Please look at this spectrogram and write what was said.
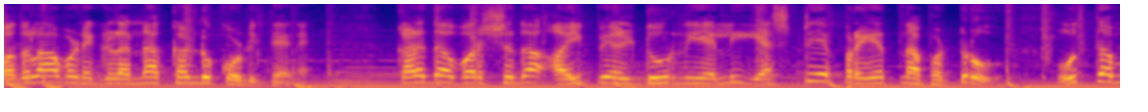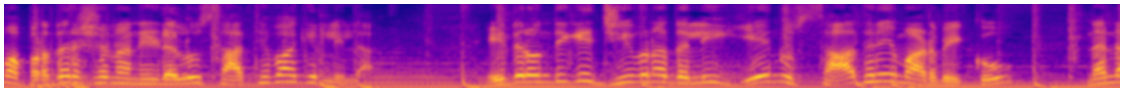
ಬದಲಾವಣೆಗಳನ್ನು ಕಂಡುಕೊಂಡಿದ್ದೇನೆ. ಕಳೆದ ವರ್ಷದ ಐಪಿಎಲ್ ಟೂರ್ನಿಯಲ್ಲಿ ಎಷ್ಟೇ ಪ್ರಯತ್ನ ಪಟ್ಟರೂ ಉತ್ತಮ ಪ್ರದರ್ಶನ ನೀಡಲು ಸಾಧ್ಯವಾಗಿರಲಿಲ್ಲ. ಇದರೊಂದಿಗೆ ಜೀವನದಲ್ಲಿ ಏನು ಸಾಧನೆ ಮಾಡಬೇಕು, ನನ್ನ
